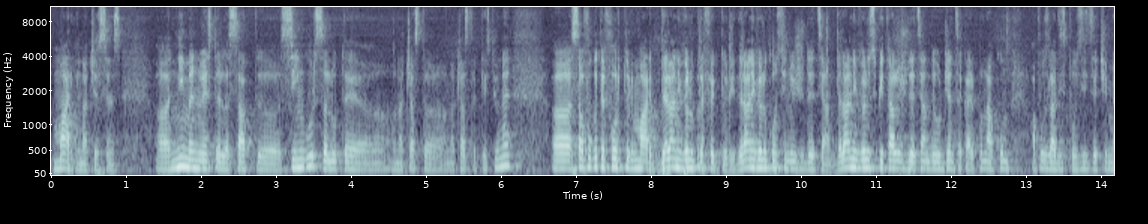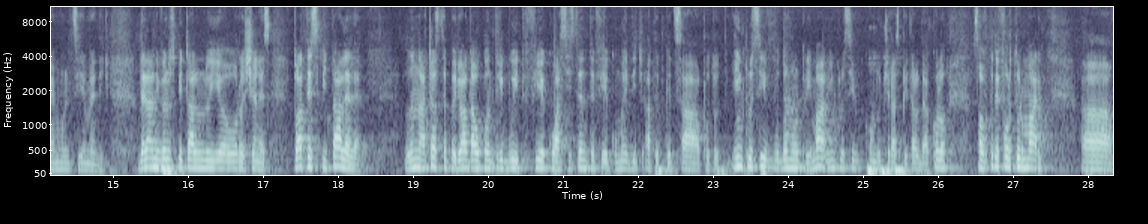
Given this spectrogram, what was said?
mari în acest sens. Nimeni nu este lăsat singur să lupte în această, în această chestiune Uh, s-au făcut eforturi mari de la nivelul prefecturii, de la nivelul Consiliului Județean, de la nivelul Spitalului Județean de Urgență, care până acum a pus la dispoziție cei mai mulți medici, de la nivelul Spitalului uh, Orășenesc. Toate spitalele în această perioadă au contribuit, fie cu asistente, fie cu medici, atât cât s-a putut. Inclusiv domnul primar, inclusiv conducerea spitalului de acolo, s-au făcut eforturi mari. Uh,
